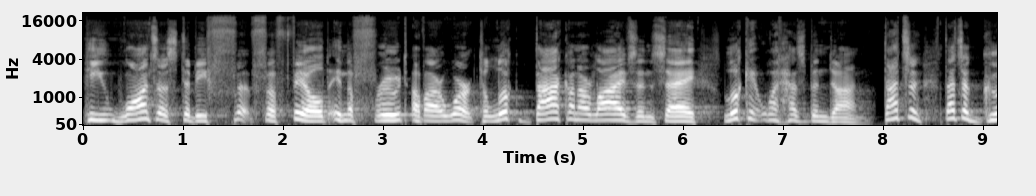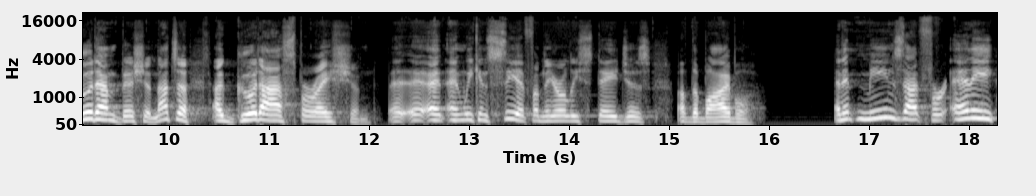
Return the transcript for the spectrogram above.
he wants us to be f- fulfilled in the fruit of our work, to look back on our lives and say, look at what has been done. That's a, that's a good ambition. That's a, a good aspiration. And, and we can see it from the early stages of the Bible. And it means that for any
